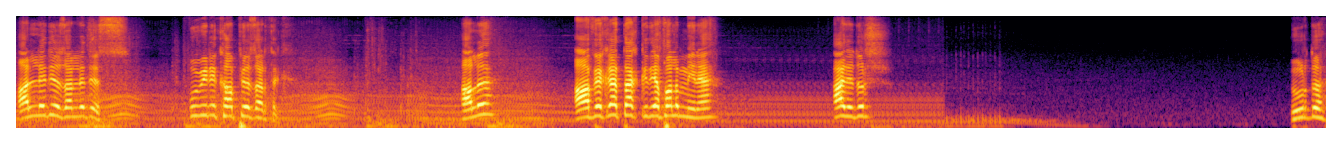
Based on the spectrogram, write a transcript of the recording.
Hallediyoruz hallediyoruz. Bu win'i kapıyoruz artık. Halı. AFK taklidi yapalım mı yine? Hadi dur. Durdu.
